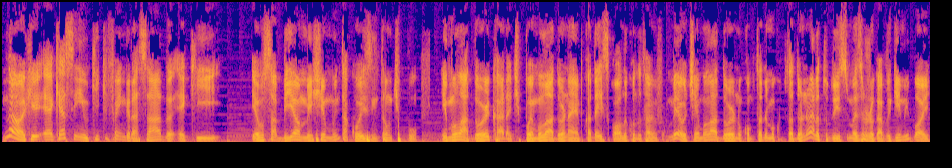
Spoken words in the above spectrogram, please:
Não, é que, é que assim, o que, que foi engraçado é que eu sabia mexer muita coisa, então, tipo, emulador, cara, tipo, emulador na época da escola, quando eu tava. Meu, eu tinha emulador no computador, meu computador não era tudo isso, mas eu jogava Game Boy.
